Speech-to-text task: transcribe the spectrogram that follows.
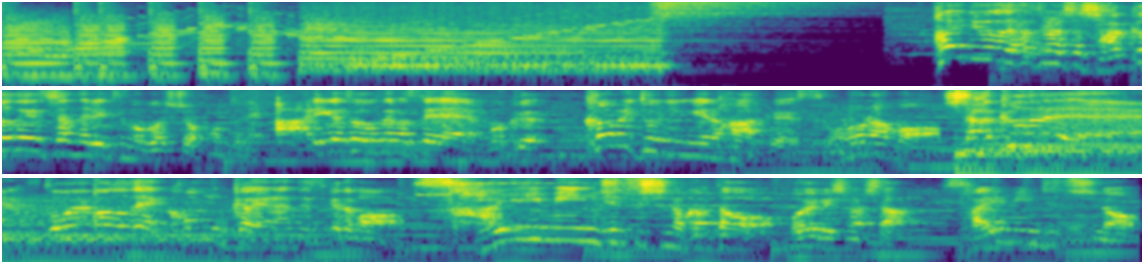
は始まりました。シャカですチャンネルいつもご視聴本当にありがとうございます。僕神と人間のハーフその名もシャカです。ということで今回なんですけども催眠術師の方をお呼びしました。催眠術師の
